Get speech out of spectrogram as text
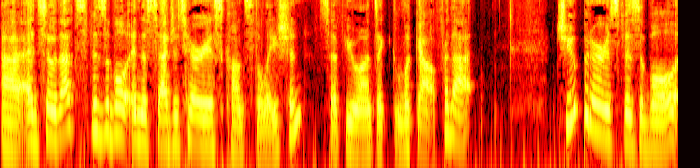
Uh, and so that's visible in the Sagittarius constellation. So if you want to look out for that. Jupiter is visible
